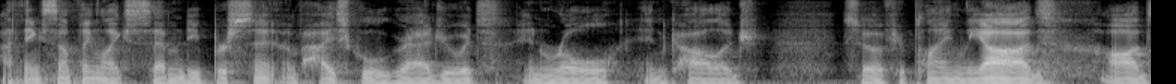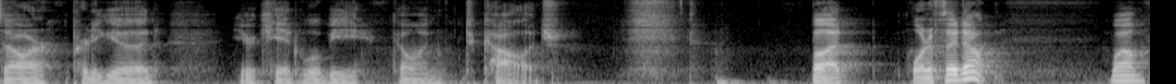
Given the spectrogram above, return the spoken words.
I think something like 70% of high school graduates enroll in college. So if you're playing the odds, odds are pretty good your kid will be going to college. But what if they don't? Well,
